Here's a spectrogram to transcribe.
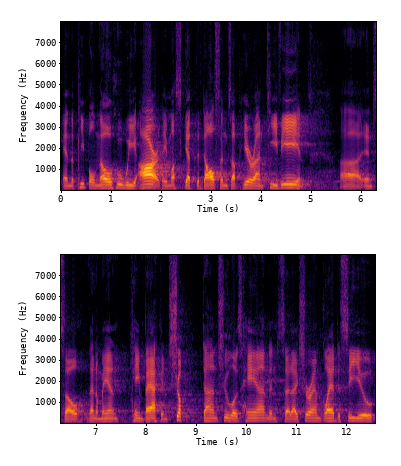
and the people know who we are. They must get the Dolphins up here on TV. And uh, and so then a man came back and shook Don Shula's hand and said, I sure am glad to see you.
